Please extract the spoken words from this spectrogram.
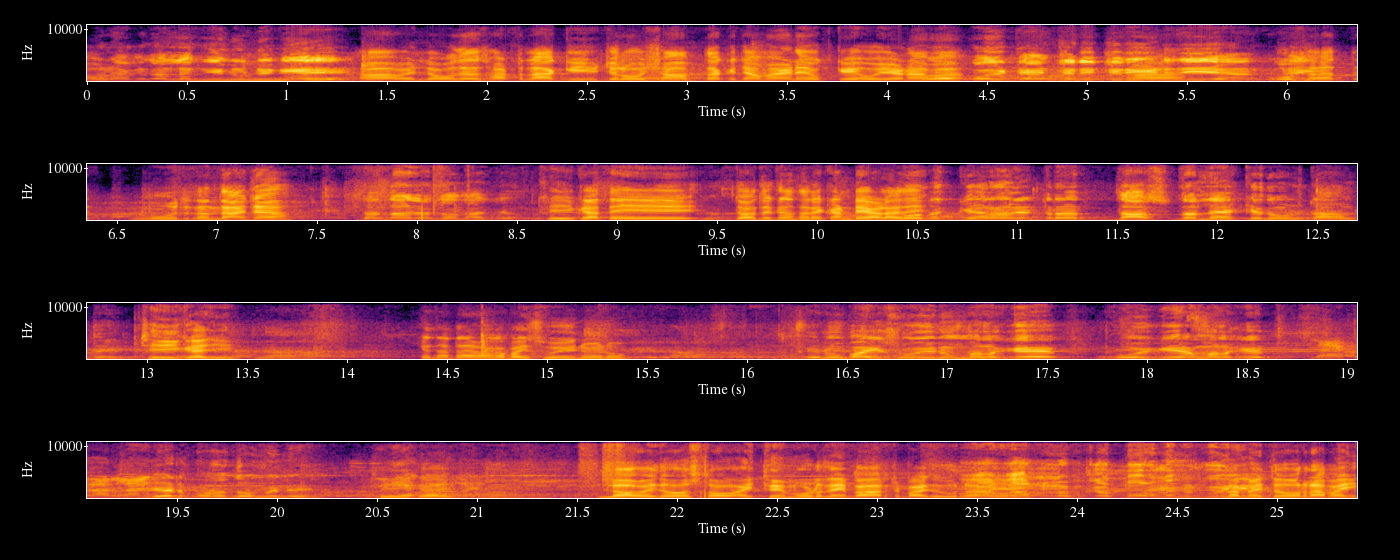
ਉਹਨਾਂ ਕਹਿੰਦਾ ਲੰਗੀ ਲੁੰਡੀ ਨਹੀਂ ਇਹ। ਹਾਂ ਬਈ ਲਾਉਂਦੇ ਸੱਟ ਲੱਗ ਗਈ। ਚਲੋ ਸ਼ਾਮ ਤੱਕ ਜਮਾ ਇਹਨੇ ਓਕੇ ਹੋ ਜਾਣਾ ਵਾ। ਉਹ ਕੋਈ ਟੈਨਸ਼ਨ ਨਹੀਂ ਝਰੀਟ ਜੀ ਆ ਉਹ ਸਾਰਾ ਮੂੰਹ ਚ ਦੰਦਾਂ ਚ? ਦੰਦਾਂ ਚ ਦੰਦਾਂ ਚ। ਠੀਕ ਆ ਤੇ ਦੁੱਧ ਕਿੰਨੇ ਕੰਡੇ ਵਾਲਾ ਦੇ? ਦੁੱਧ 11 ਲੀਟਰ 10 ਦਾ ਲੈ ਕੇ ਦੋ ਟਾਈਮ ਤੇ। ਠੀਕ ਆ ਜੀ। ਕਿੰਨਾ ਟਾਈਮ ਹੈਗਾ ਬਾਈ ਸੂਈ ਨੂੰ ਇਹਨੂੰ? ਇਹਨੂੰ ਬਾਈ ਸੂਈ ਨੂੰ ਮਤਲਬ ਕਿ ਹੋ ਹੀ ਗਿਆ ਮਤਲਬ ਕਿ ਡੇਢ ਪੌਣੇ 2 ਮਹੀਨੇ। ਠੀਕ ਜੀ। ਲਓ ਵੀ ਦੋਸਤੋ ਇੱਥੇ ਮੁੜਦੇ ਆਂ ਬਾਹਰ ਚ ਬਾਈ ਦੂਰ ਨਾ ਲੈ ਹਲ ਲਮਕਾ ਤੋਰ ਲੈ ਕੋਈ ਲੰਮੇ ਤੋਰ ਲਾ ਬਾਈ।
